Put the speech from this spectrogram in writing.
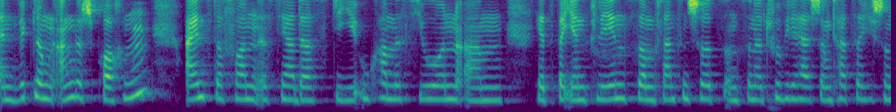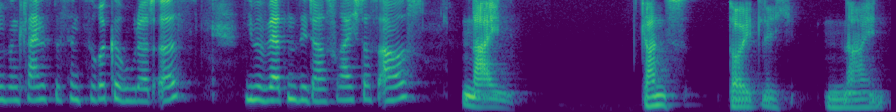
Entwicklungen angesprochen. Eins davon ist ja, dass die EU-Kommission ähm, jetzt bei ihren Plänen zum Pflanzenschutz und zur Naturwiederherstellung tatsächlich schon so ein kleines bisschen zurückgerudert ist. Wie bewerten Sie das? Reicht das aus? Nein. Ganz deutlich nein.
